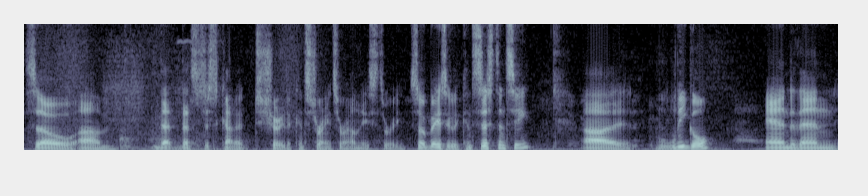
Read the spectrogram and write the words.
So um, that that's just kind of to show you the constraints around these three. So basically, consistency, uh, legal, and then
